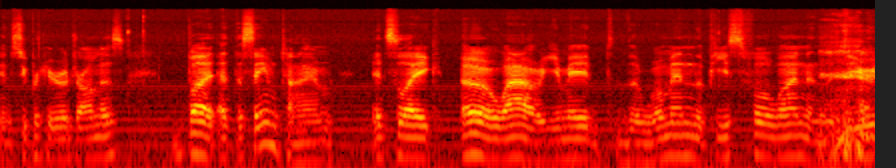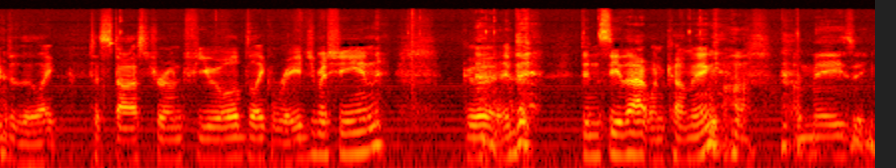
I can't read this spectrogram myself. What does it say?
in superhero dramas, but at the same time, it's like, oh wow, you made the woman the peaceful one and the dude the like testosterone fueled like rage machine. Good. Didn't see that one coming. Amazing.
